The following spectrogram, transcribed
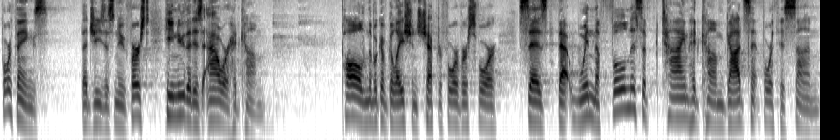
Four things that Jesus knew. First, he knew that his hour had come. Paul, in the book of Galatians, chapter 4, verse 4, says that when the fullness of time had come, God sent forth his Son,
